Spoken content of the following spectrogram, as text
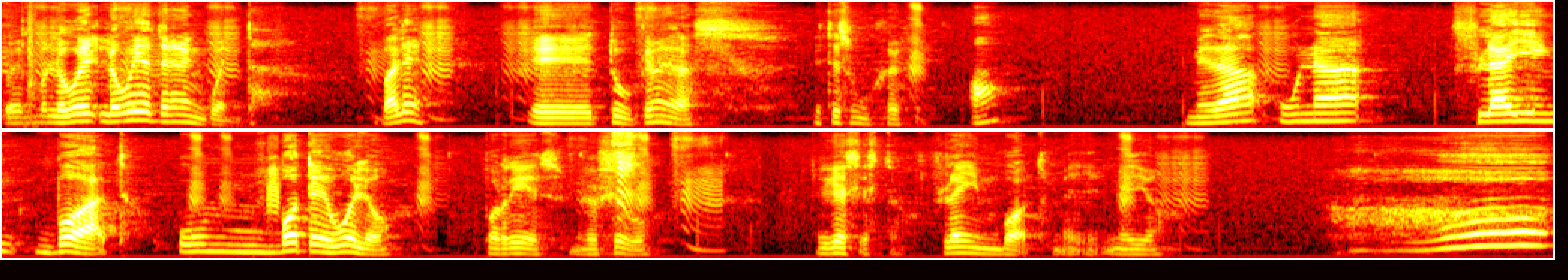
Pues, lo, voy, a tener en cuenta. ¿vale? Eh, tú, ¿qué me das? Este es un jefe. ¿Ah? Me da una Flying Boat. Un bote de vuelo. Por 10, me lo llevo. ¿Y qué es esto? Flying Bot me, dio. ¡Oh!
